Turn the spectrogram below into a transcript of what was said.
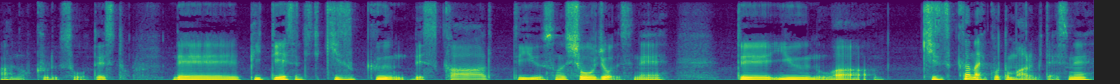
あの来るそうですと。で PTSD って気づくんですかっていうその症状ですねっていうのは気づかないこともあるみたいですね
